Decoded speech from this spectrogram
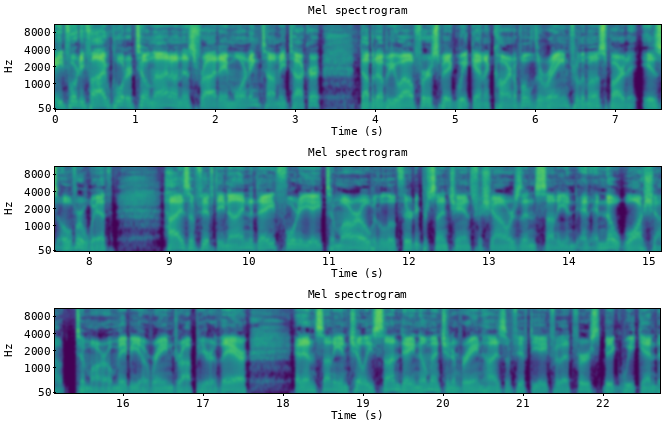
845, quarter till 9 on this Friday morning. Tommy Tucker, WWL, first big weekend of Carnival. The rain, for the most part, is over with. Highs of 59 today, 48 tomorrow, with a low 30% chance for showers, then sunny and, and, and no washout tomorrow. Maybe a raindrop here or there. And then sunny and chilly Sunday, no mention of rain, highs of 58 for that first big weekend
